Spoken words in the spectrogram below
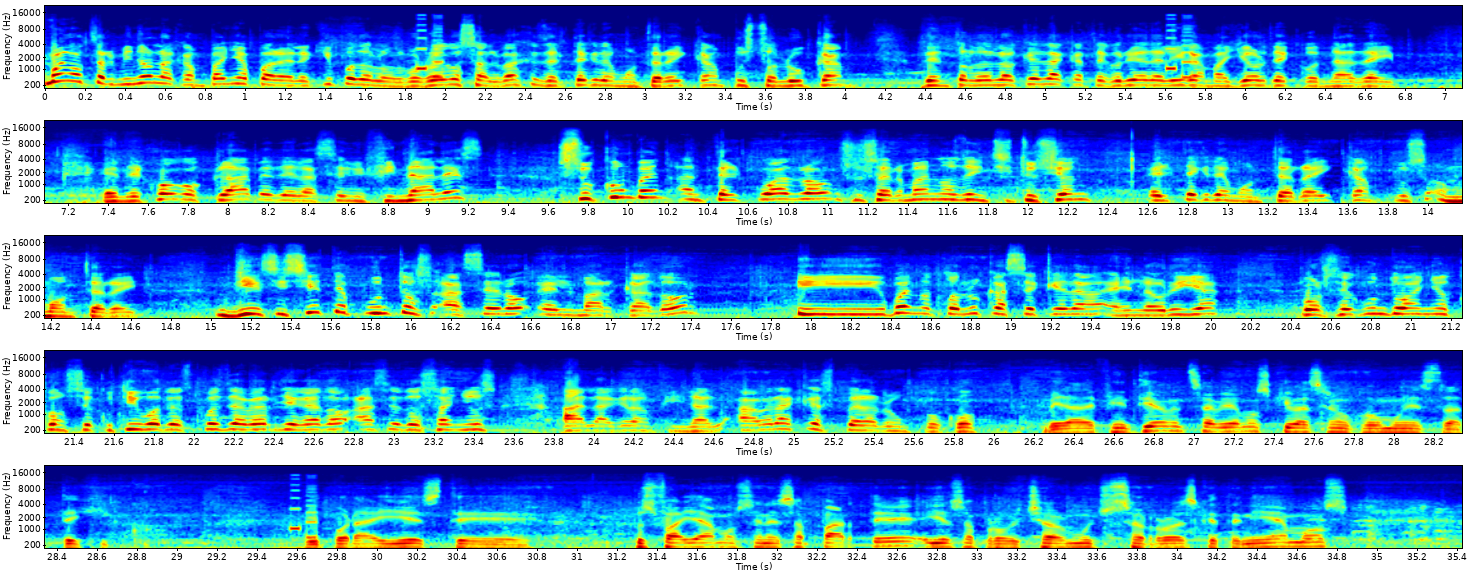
Bueno, terminó la campaña para el equipo de los Borregos Salvajes del TEC de Monterrey Campus Toluca dentro de lo que es la categoría de Liga Mayor de CONADEI. En el juego clave de las semifinales sucumben ante el cuadro sus hermanos de institución, el TEC de Monterrey Campus Monterrey. 17 puntos a cero el marcador y bueno, Toluca se queda en la orilla por segundo año consecutivo después de haber llegado hace dos años a la gran final. Habrá que esperar un poco. Mira, definitivamente sabíamos que iba a ser un juego muy estratégico y por ahí este, pues fallamos en esa parte, ellos aprovecharon muchos errores que teníamos,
